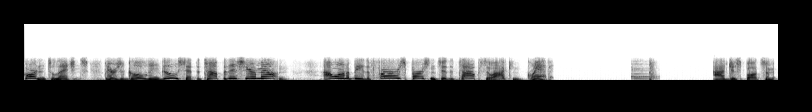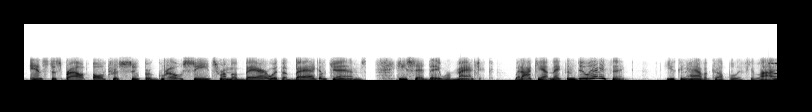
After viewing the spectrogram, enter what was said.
according to legends, there's a golden goose at the top of this here mountain. I want to be the first person to the top so I can grab it. I just bought some InstaSprout Ultra Super Grow seeds from a bear with a bag of gems. He said they were magic, but I can't make them do anything. You can have a couple if you like.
